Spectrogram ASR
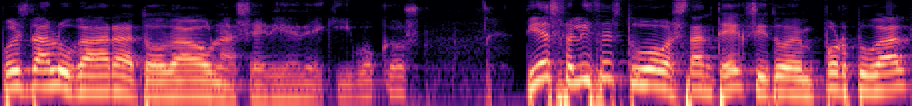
pues da lugar a toda una serie de equívocos. Días Felices tuvo bastante éxito en Portugal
